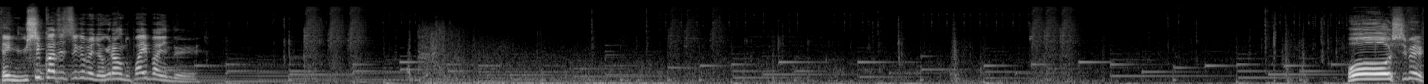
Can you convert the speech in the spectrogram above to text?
(160까지) 찍으면 여기랑도 빠이빠이인데 오 씨벨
